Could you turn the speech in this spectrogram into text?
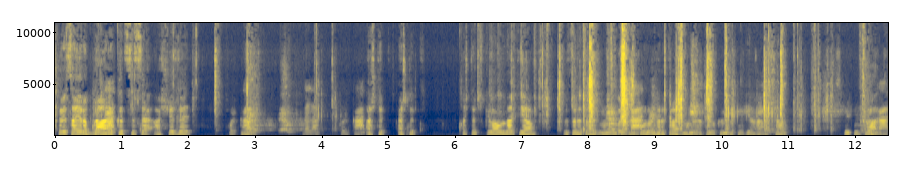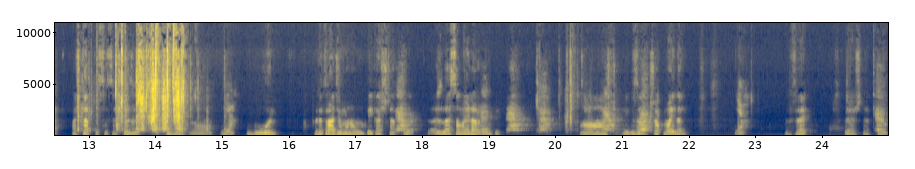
Trebuie să ai răbdare Culcat? cât să se așeze. Culcat. Da? Bela. Culcat. Aștept, aștept. Aștept. Că la un dat ea îți retragi mâna un pic de Culcat? acolo, îți retragi mâna de acolo când dă cu gheara, așa. Spui culcat. Culcat. Așteaptă să se așeze și dai. Nu. Ia. Bun. Retrage mâna un pic, așteaptă, îl lasă mai larg un pic. Așa, exact. Și acum îi dai. Ia. Perfect. Spui așteaptă.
